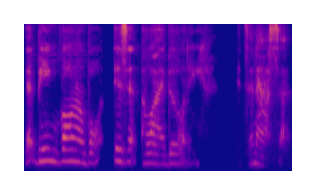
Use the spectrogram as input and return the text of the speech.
that being vulnerable isn't a liability, it's an asset.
